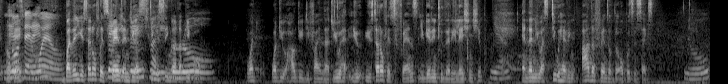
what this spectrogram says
Yes, know Okay. them well But then you start off as Then friends and you are still eventually seeing other people. What what do you how do you define that? You ha- you you start off as friends, you get into the relationship, Yeah. and then you are still having other friends of the opposite sex. No.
